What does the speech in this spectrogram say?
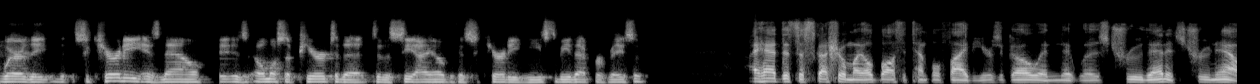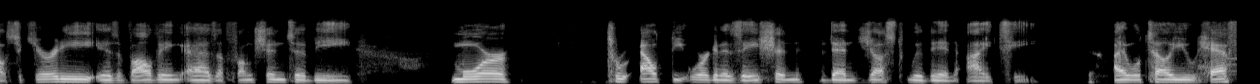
where the, the, security is now is almost a peer to the to the CIO because security needs to be that pervasive. I had this discussion with my old boss at Temple five years ago, and it was true then, it's true now. Security is evolving as a function to be more throughout the organization than just within IT. Yeah. I will tell you half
